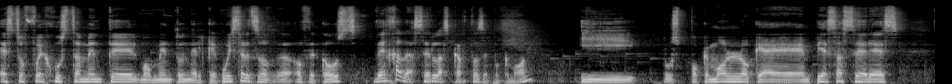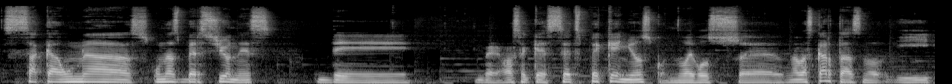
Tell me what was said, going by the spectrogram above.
Esto fue justamente el momento en el que Wizards of the Coast deja de hacer las cartas de Pokémon y pues Pokémon lo que empieza a hacer es saca unas, unas versiones de, de que sets pequeños con nuevos, eh, nuevas cartas y,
